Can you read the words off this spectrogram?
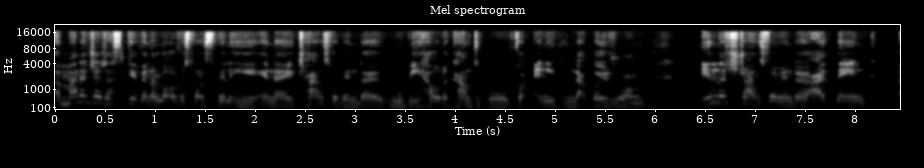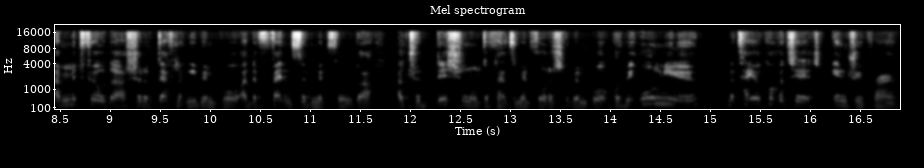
a manager that's given a lot of responsibility in a transfer window will be held accountable for anything that goes wrong. In the transfer window, I think a midfielder should have definitely been bought, a defensive midfielder, a traditional defensive midfielder should have been bought because we all knew Mateo Kovacic injury prone.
